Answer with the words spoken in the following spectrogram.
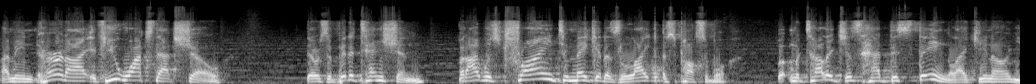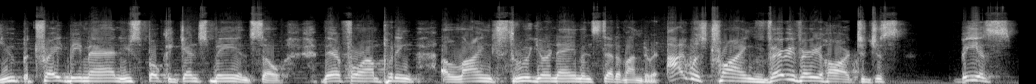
I mean, her and I, if you watch that show, there was a bit of tension, but I was trying to make it as light as possible. But Mutale just had this thing like, you know, you betrayed me, man. You spoke against me. And so, therefore, I'm putting a line through your name instead of under it. I was trying very, very hard to just be as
